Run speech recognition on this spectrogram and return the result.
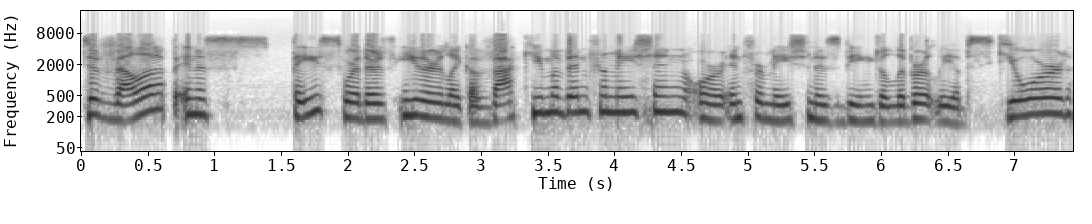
develop in a space where there's either like a vacuum of information or information is being deliberately obscured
